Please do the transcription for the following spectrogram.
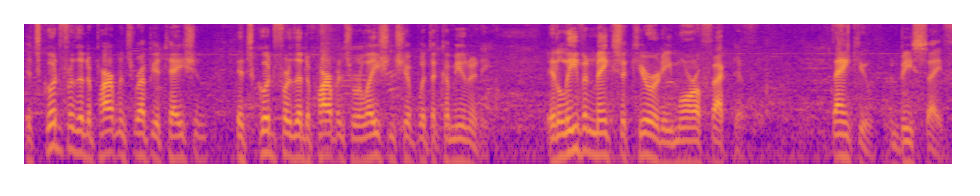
It's good for the department's reputation. It's good for the department's relationship with the community. It'll even make security more effective. Thank you and be safe.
